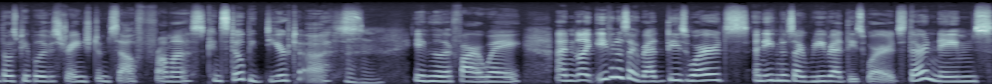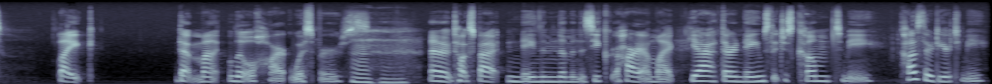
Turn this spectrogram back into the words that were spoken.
those people who've estranged themselves from us can still be dear to us, even though they're far away. And like, even as I read these words, and even as I reread these words, there are names like that my little heart whispers. And it talks about naming them in the secret heart. I'm like, yeah, there are names that just come to me because they're dear to me.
